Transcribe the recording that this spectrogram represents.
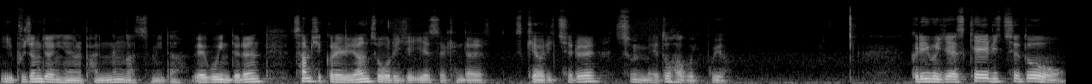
이 부정적인 영향을 받는 것 같습니다. 외국인들은 30거래일 연속으로 이제 ESR 캔들 스퀘어 리츠를 순매도 하고 있고요. 그리고 이제 SK 리츠도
